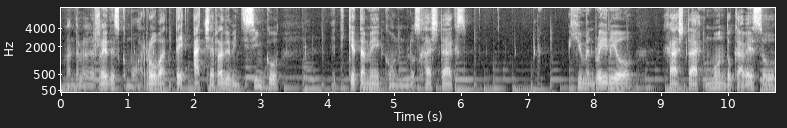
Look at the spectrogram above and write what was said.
Mándalo a las redes como arroba thradio25 etiquétame con los hashtags Human Radio, hashtag Mundo Cabezo,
